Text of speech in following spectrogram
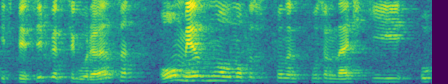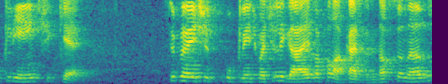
específica de segurança ou mesmo alguma fun- funcionalidade que o cliente quer simplesmente o cliente vai te ligar e vai falar cara isso aqui não está funcionando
